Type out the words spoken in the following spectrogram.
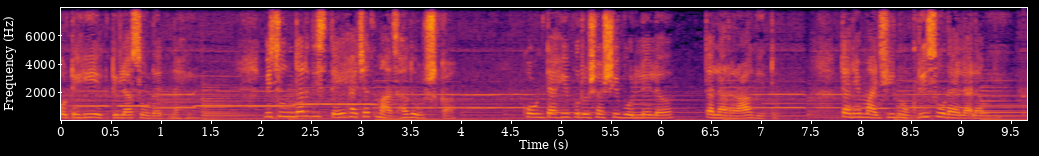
कोठेही एकटीला सोडत नाही. मी सुंदर दिसते ह्याच्यात माझा दोष का? कोणत्याही पुरुषाशी बोललेलं त्याला राग येतो. त्याने माझी नोकरी सोडायला लावली.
